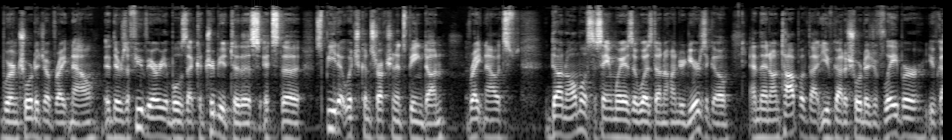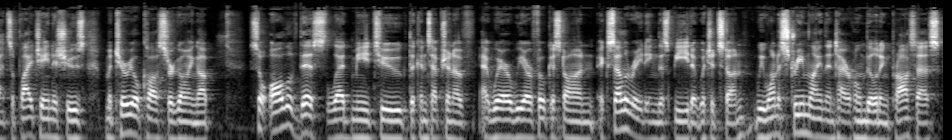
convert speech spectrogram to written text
we're in shortage of right now. There's a few variables that contribute to this. It's the speed at which construction it's being done. Right now it's done almost the same way as it was done 100 years ago. And then on top of that, you've got a shortage of labor, you've got supply chain issues, material costs are going up. So all of this led me to the conception of uh, where we are focused on accelerating the speed at which it's done. We want to streamline the entire home building process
